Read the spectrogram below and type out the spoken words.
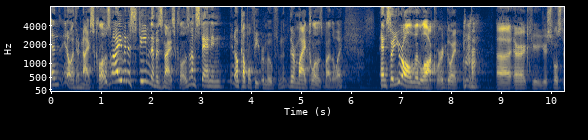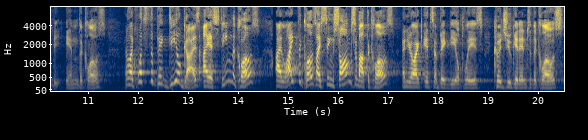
and you know they're nice clothes, and I even esteem them as nice clothes, and I'm standing, you know, a couple feet removed from them. They're my clothes, by the way. And so you're all a little awkward, going, uh, Eric, you're supposed to be in the clothes. And I'm like, what's the big deal, guys? I esteem the clothes. I like the clothes. I sing songs about the clothes. And you're like, it's a big deal, please. Could you get into the clothes?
